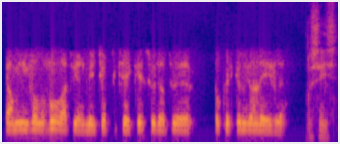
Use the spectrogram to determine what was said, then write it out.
ja, om in ieder geval de voorraad weer een beetje op te krikken. Zodat we ook weer kunnen gaan leveren. Precies.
